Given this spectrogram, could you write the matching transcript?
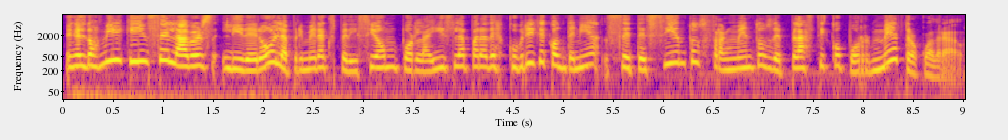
En el 2015, Lavers lideró la primera expedición por la isla para descubrir que contenía 700 fragmentos de plástico por metro cuadrado.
